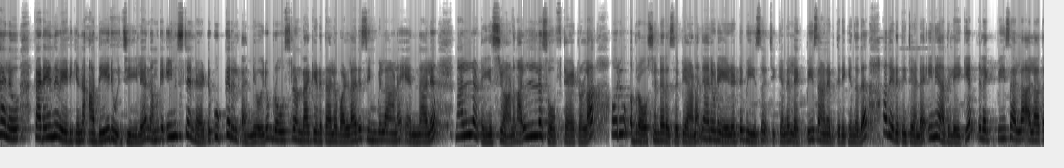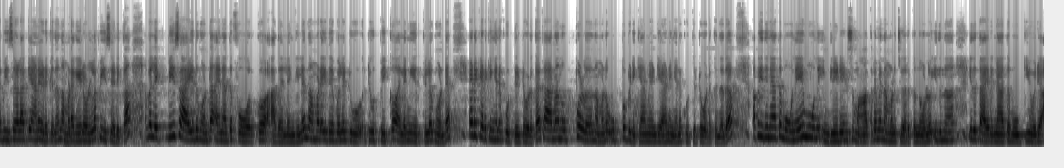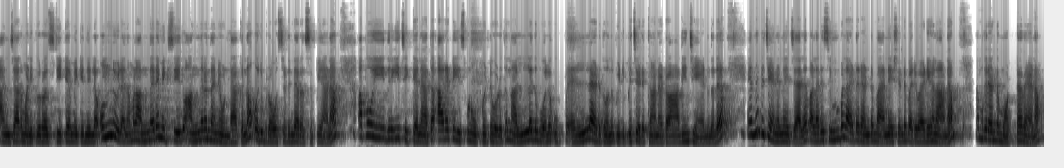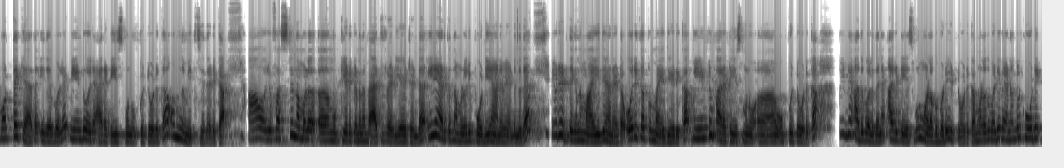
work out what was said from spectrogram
Hello കടയിൽ നിന്ന് മേടിക്കുന്ന അതേ രുചിയിൽ നമുക്ക് ഇൻസ്റ്റന്റായിട്ട് കുക്കറിൽ തന്നെ ഒരു ബ്രോസ്റ്റർ ഉണ്ടാക്കിയെടുത്താൽ വളരെ സിമ്പിളാണ് എന്നാൽ നല്ല ടേസ്റ്റുമാണ് നല്ല സോഫ്റ്റ് ആയിട്ടുള്ള ഒരു ബ്രോസ്റ്ററിന്റെ റെസിപ്പിയാണ് ഞാനിവിടെ ഏഴെട്ട് പീസ് ചിക്കന്റെ ലെഗ് പീസാണ് എടുത്തിരിക്കുന്നത്. അത് എടുത്തിട്ടുണ്ട് ഇനി അതിലേക്ക് ലെഗ് പീസ് അല്ല അല്ലാത്ത പീസുകളൊക്കെയാണ് എടുക്കുന്നത്. നമ്മുടെ കയ്യിലുള്ള പീസ് എടുക്കുക. അപ്പോൾ ലെഗ് പീസ് ആയതുകൊണ്ട് അതിനകത്ത് ഫോർക്കോ അതല്ലെങ്കിൽ നമ്മുടെ ഇതേപോലെ ടൂ ടൂത്ത് പിക്കോ അല്ലെങ്കിൽ ഇർക്കിലോ കൊണ്ട് ഇടയ്ക്കിടയ്ക്ക് ഇങ്ങനെ കുത്തിയിട്ട് കൊടുക്കുക. കാരണം ഉപ്പുള്ളത് നമ്മൾ ഉപ്പ് പിടിക്കാൻ വേണ്ടിയാണ് ഇങ്ങനെ കുത്തിട്ട് കൊടുക്കുന്നത്. അപ്പോൾ ഇതിനകത്ത് മൂന്നേ മൂന്ന് ഇൻഗ്രീഡിയൻസ് മാത്രമേ നമ്മൾ ചേർക്കുന്നുള്ളൂ. ഇതിന് ഇത് തൈരിനകത്ത് മൂക്കി ഒരു അഞ്ചാറ് മണിക്കൂർ റെസ്റ്റ് ചെയ്യാൻ വെക്കുന്നില്ല. ഒന്നുമില്ല. നമ്മൾ അന്നേരം മിക്സ് ചെയ്തു അന്നേരം തന്നെ ഉണ്ടാക്കുന്ന ഒരു ബ്രോസ്റ്റഡിന്റെ റെസിപ്പിയാണ് അപ്പോൾ ഈ ഇത് ഈ ചിക്കനകത്ത് അര ടീസ്പൂൺ ഉപ്പിട്ട് കൊടുത്ത് നല്ലതുപോലെ ഉപ്പ് എല്ലായിടത്തും ഒന്ന് പിടിപ്പിച്ചെടുക്കാനാണ് കേട്ടോ ആദ്യം ചെയ്യേണ്ടത്. എന്നിട്ട് ചെയ്യണമെന്ന് വെച്ചാൽ വളരെ സിമ്പിളായിട്ട് രണ്ട് മാരിനേഷന്റെ പരിപാടികളാണ്. നമുക്ക് രണ്ട് മുട്ട വേണം. മുട്ടയ്ക്കകത്ത് ഇതേപോലെ വീണ്ടും ഒരു അര ടീസ്പൂൺ ഉപ്പിട്ട് കൊടുക്കുക. ഒന്ന് മിക്സ് ചെയ്തെടുക്കുക. ആ ഒരു ഫസ്റ്റ് നമ്മൾ മുക്കിയെടുക്കുന്നത് ബാറ്റർ റെഡി ആയിട്ടുണ്ട്. ഇനി നമ്മളൊരു പൊടിയാണ് വേണ്ടുന്നത്. ഇവിടെ എടുത്തേക്കുന്ന മൈദയാണ് കേട്ടോ. ഒരു കപ്പ് മൈദ എടുക്കുക. വീണ്ടും അര ടീസ്പൂൺ ഉപ്പിട്ട് കൊടുക്കുക. പിന്നെ അതുപോലെ തന്നെ അര ടീസ്പൂൺ മുളക് പൊടി ഇട്ട് കൊടുക്കുക. മുളക് പൊടി വേണമെങ്കിൽ കൂടി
